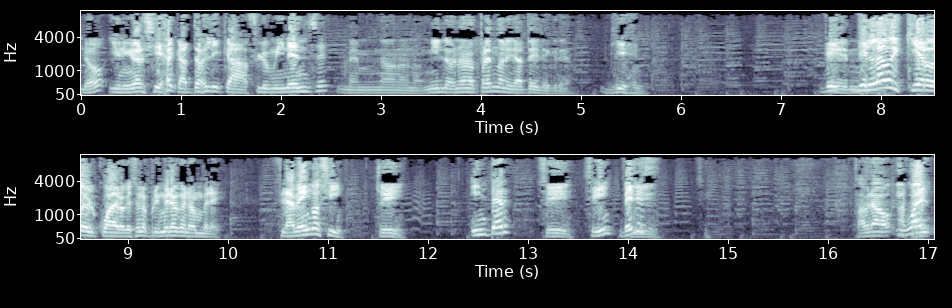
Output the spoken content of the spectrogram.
¿No? Y Universidad Católica Fluminense. Me- no, no, no. Ni lo, no lo prendo ni la tele, creo. Bien. De- Em, del lado izquierdo del cuadro, que son los primeros que nombré. Flamengo sí. Sí, Inter, sí. sí. Vélez. Sí, sí. Igual, ahí,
